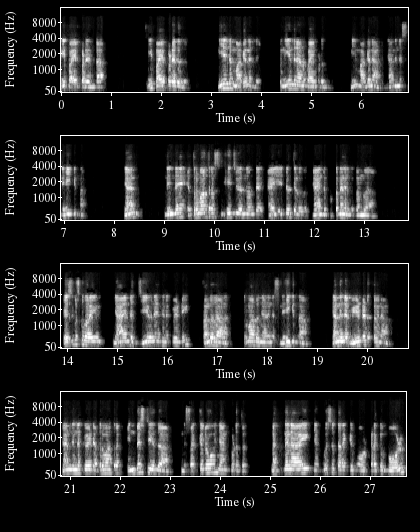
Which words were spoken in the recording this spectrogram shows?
നീ ഭയപ്പെടേണ്ട. നീ ഭയപ്പെടരുത്. നീ എന്റെ മകനല്ലേ. അപ്പൊ നീ എന്തിനാണ് ഭയപ്പെടുന്നത്? നീ മകനാണ്. ഞാൻ നിന്നെ സ്നേഹിക്കുന്ന ഞാൻ നിന്നെ എത്രമാത്രം സ്നേഹിച്ചു എന്നതിന്റെ ഏറ്റവും തെളിവ് ഞാൻ എന്റെ പുത്രനെ നിനക്ക് തന്നതാണ്. യേശുക്രിസ്തു പറയും ഞാൻ എന്റെ ജീവനെ നിനക്ക് വേണ്ടി തന്നതാണ്. എത്രമാത്രം ഞാൻ നിന്നെ സ്നേഹിക്കുന്നതാണ്. ഞാൻ നിന്നെ വീണ്ടെടുത്തവനാണ്. ഞാൻ നിനക്ക് വേണ്ടി അത്രമാത്രം ഇൻവെസ്റ്റ് ചെയ്തതാണ്. എന്റെ സകലവും ഞാൻ കൊടുത്ത്. നഗ്നനായി ഞാൻ ക്രൂശിൽ തറയ്ക്കുമ്പോൾ കിടക്കുമ്പോൾ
